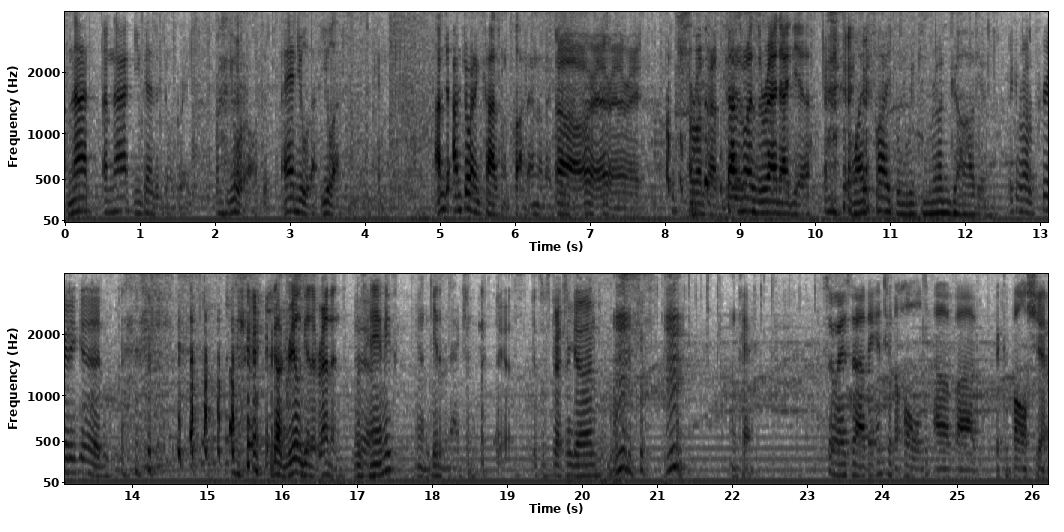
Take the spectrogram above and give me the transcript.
I'm not. I'm not. You guys are doing great. You were all good. And you left. You left. Okay. I'm, I'm joining Cosmo and Cloud. I know that. Oh, all right, all right, all right. I'll run past Cosmo has the right idea. Why fight when we can run Guardian? We can run pretty good. We got real good at running. Those Yeah. hammies. Yeah, get him in action. Yes. Get some stretching going. Okay. So as uh, they enter the hold of uh, the Cabal ship,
